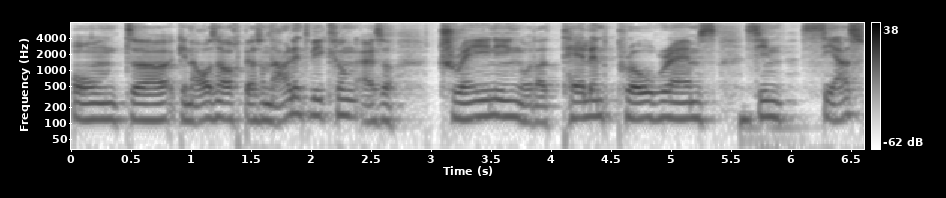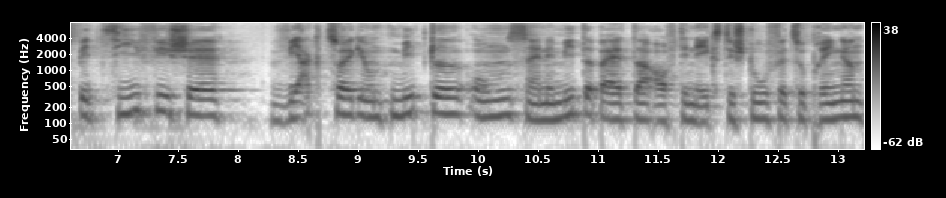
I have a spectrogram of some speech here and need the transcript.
Und äh, genauso auch Personalentwicklung, also Training oder Talent Programs sind sehr spezifische Werkzeuge und Mittel, um seine Mitarbeiter auf die nächste Stufe zu bringen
